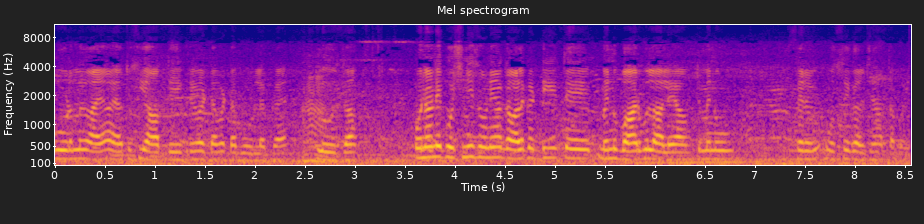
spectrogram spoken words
ਬੋਰਡ ਲਗਾਇਆ ਹੋਇਆ ਤੁਸੀਂ ਆਪ ਦੇਖ ਰਹੇ ਹੋ ਵੱਡਾ ਵੱਡਾ ਬੋਰਡ ਲੱਗਾ ਹੈ ਕਲੋਜ਼ ਦਾ। ਉਹਨਾਂ ਨੇ ਕੁਝ ਨਹੀਂ ਸੁਣਿਆ ਗਾਲ ਕੱਢੀ ਤੇ ਮੈਨੂੰ ਬਾਹਰ ਬੁਲਾ ਲਿਆ ਤੇ ਮੈਨੂੰ ਫਿਰ ਉਸੇ ਗੱਲ 'ਚ ਹੱਥਾ ਪਾਈ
